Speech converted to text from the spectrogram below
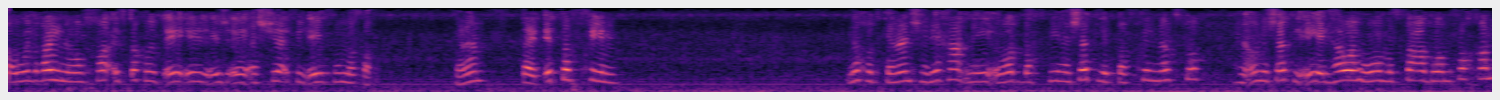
والغين والخاء افتقدت إيه, إيه, إيه أشياء في الايه ثم فقط تمام؟ طيب التفخيم. ناخد كمان شريحة نوضح فيها شكل التفخيم نفسه إحنا قلنا شكل إيه؟ الهواء هو مستعد هو مفخم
